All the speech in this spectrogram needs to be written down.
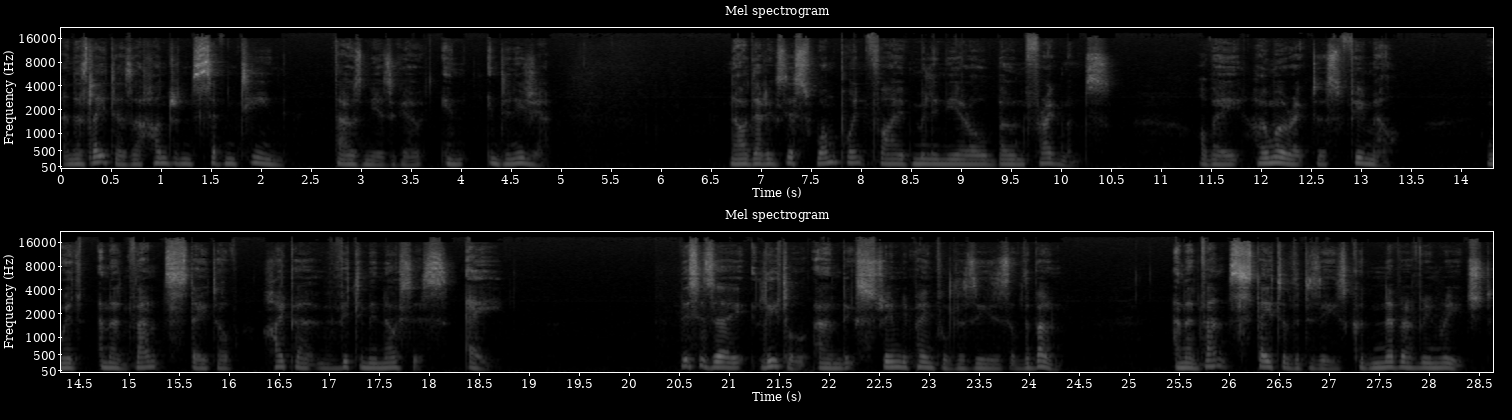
and as late as 117 thousand years ago in Indonesia. Now there exists 1.5 million year old bone fragments of a Homo erectus female with an advanced state of hypervitaminosis A. This is a lethal and extremely painful disease of the bone. An advanced state of the disease could never have been reached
